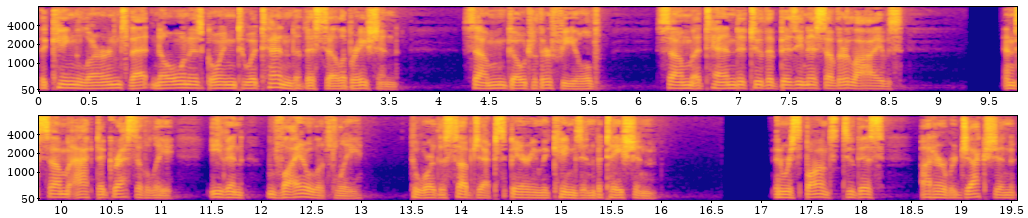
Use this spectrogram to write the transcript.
the king learns that no one is going to attend this celebration. Some go to their field, some attend to the busyness of their lives, and some act aggressively, even violently, toward the subjects bearing the king's invitation. In response to this utter rejection,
